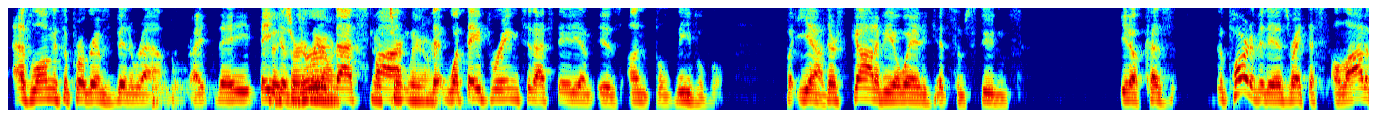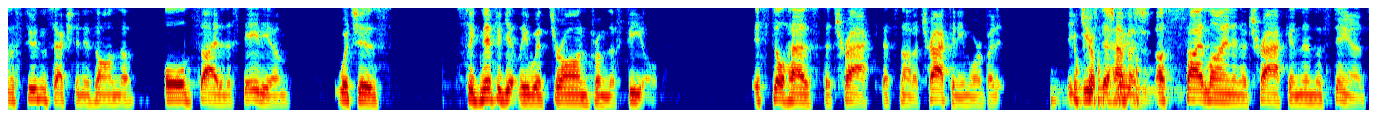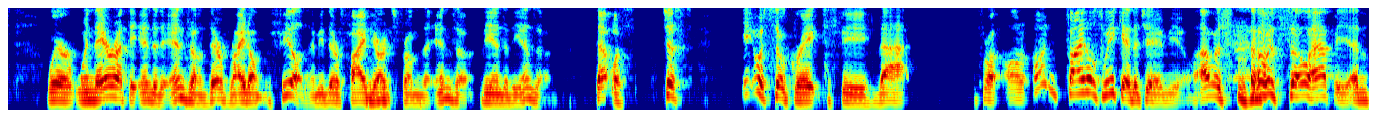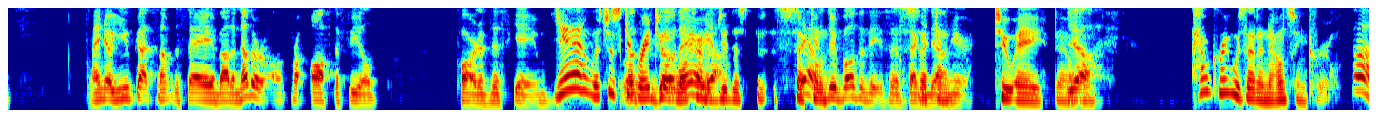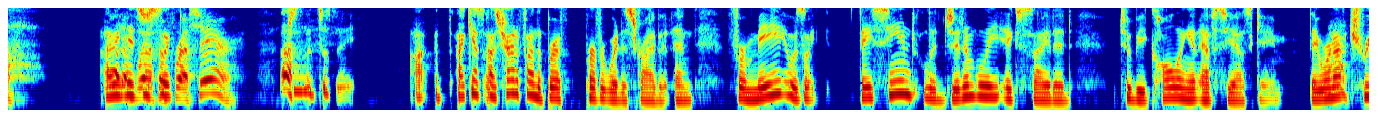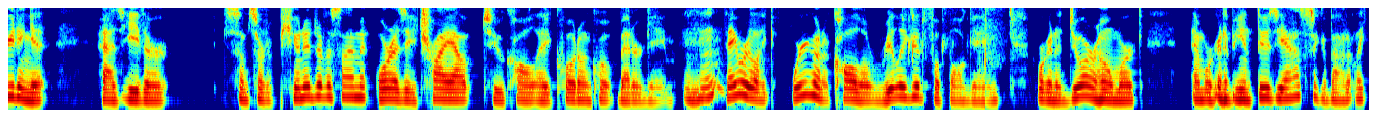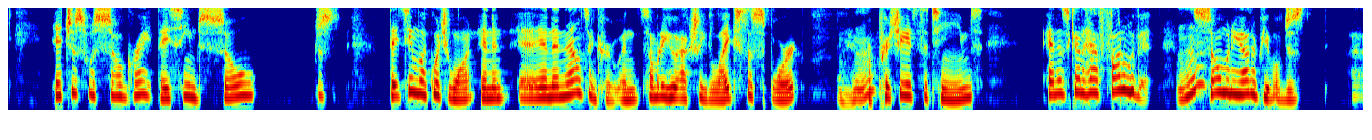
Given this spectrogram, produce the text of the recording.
as long as the program's been around. Right? They they, They deserve that They spot. certainly are. That what they bring to that stadium is unbelievable. But yeah, there's got to be a way to get some students. You know, because the part of it is right. This a lot of the student section is on the old side of the stadium, which is significantly withdrawn from the field. It still has the track that's not a track anymore, but it, it used to have a, a sideline and a track and then the stands. Where when they're at the end of the end zone, they're right on the field. I mean, they're 5 Mhm. yards from the end zone, the end of the end zone. That was just, it was so great to see that for, on, on finals weekend at JMU. I was, I Mhm. was so happy. And I know you've got something to say about another off the field part of this game. Yeah, let's just get Let's right to it. We'll there, kind of yeah. do this yeah, we'll do both of these a second, down here. two A down. Yeah. How great was that announcing crew? Ah, I mean, it's just of like fresh air. just, just- I, I guess I was trying to find the perf- perfect way to describe it, and for me, it was like they seemed legitimately excited to be calling an FCS game. They were not treating it as either some sort of punitive assignment or as a tryout to call a quote unquote better game. Mm-hmm. They were like, we're going to call a really good football game. We're going to do our homework and we're going to be enthusiastic about it. Like, it just was so great. They seemed so just, they seemed like what you want in an, in an announcing crew and somebody who actually likes the sport, Mm-hmm. appreciates the teams, and is going to have fun with it. Mhm. So many other people just,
